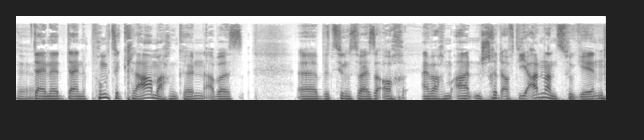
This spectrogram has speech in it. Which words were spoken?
ja. deine, deine Punkte klar machen können, aber es, äh, beziehungsweise auch einfach einen Schritt auf die anderen zu gehen.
